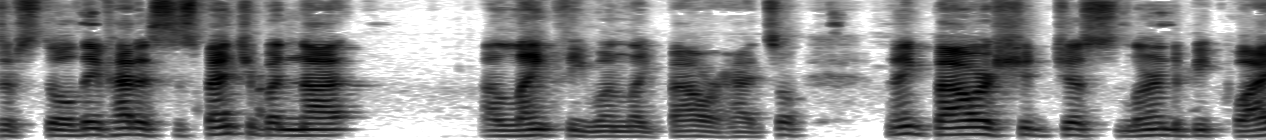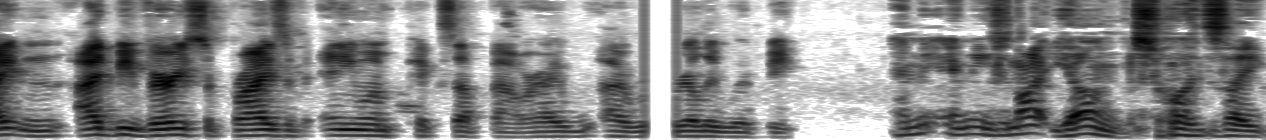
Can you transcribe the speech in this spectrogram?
are still they've had a suspension, but not a lengthy one like Bauer had. So I think Bauer should just learn to be quiet, and I'd be very surprised if anyone picks up Bauer. I I really would be. And and he's not young, so it's like,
